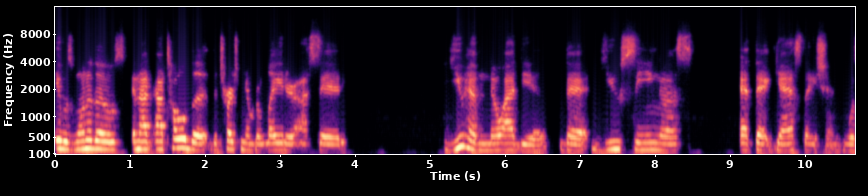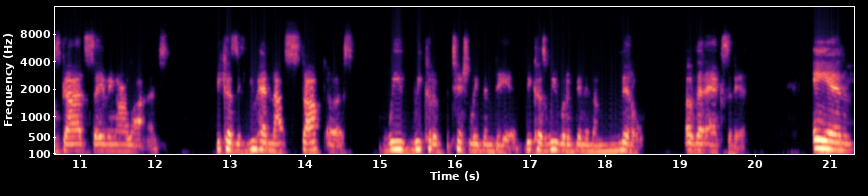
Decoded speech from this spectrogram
it was one of those, and I, I told the, the church member later, I said, You have no idea that you seeing us at that gas station was God saving our lives. Because if you had not stopped us, we we could have potentially been dead because we would have been in the middle of that accident. And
